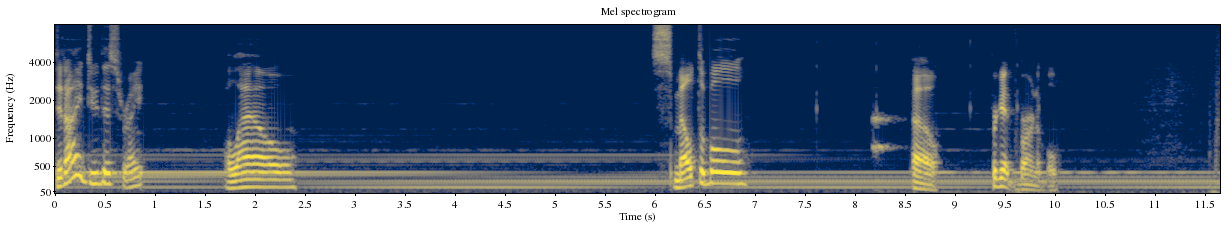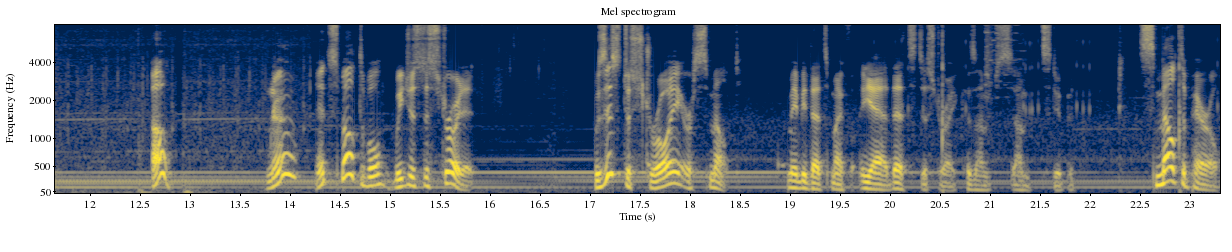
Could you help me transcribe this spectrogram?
Did I do this right? Allow... Smeltable? Oh. Forget burnable. Oh. No, it's smeltable. We just destroyed it. Was this destroy or smelt? Maybe that's my... Yeah, that's destroy, because I'm, I'm stupid. Smelt apparel.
